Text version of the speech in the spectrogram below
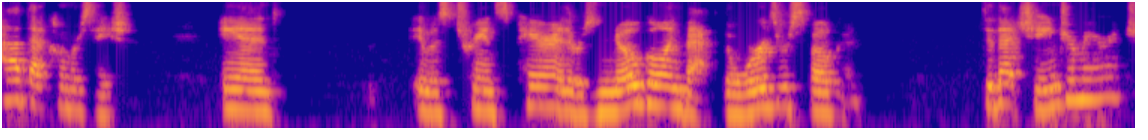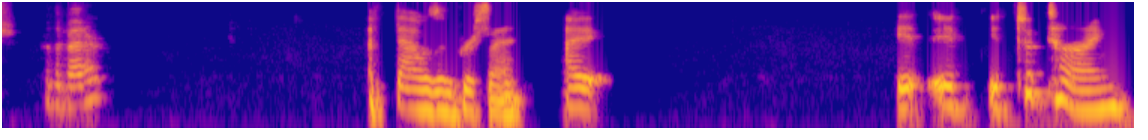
had that conversation and it was transparent, there was no going back, the words were spoken. Did that change your marriage for the better? A thousand percent. I it it it took time.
